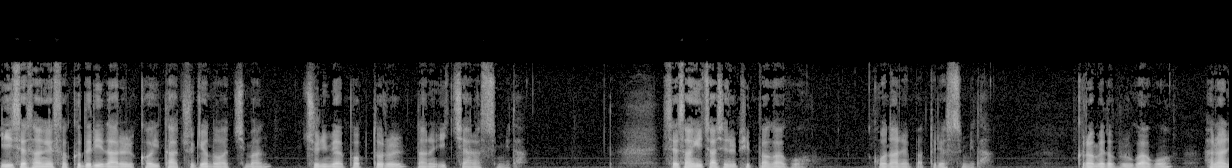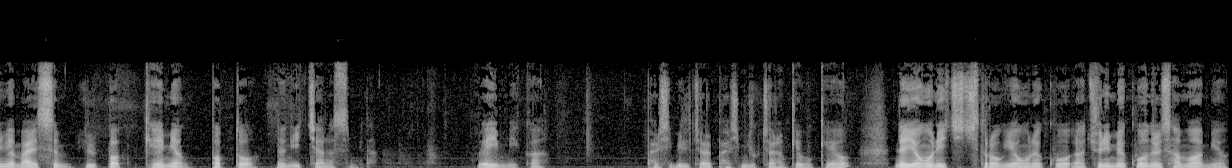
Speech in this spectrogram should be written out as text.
이 세상에서 그들이 나를 거의 다 죽여놓았지만 주님의 법도를 나는 잊지 않았습니다. 세상이 자신을 핍박하고 고난에 빠뜨렸습니다. 그럼에도 불구하고 하나님의 말씀, 율법, 계명, 법도는 잊지 않았습니다. 왜입니까? 81절, 86절 함께 볼게요. 내 영혼이 지치도록 영혼의 구원, 아, 주님의 구원을 사모하며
